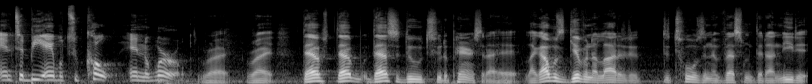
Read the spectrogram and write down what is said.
and to be able to cope in the world. Right, right. That that that's due to the parents that I had. Like I was given a lot of the, the tools and investment that I needed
